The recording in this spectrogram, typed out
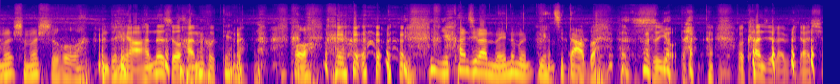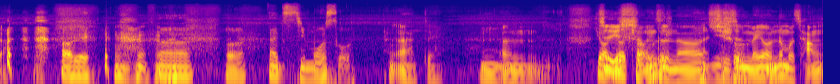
么什么时候啊？对呀，那时候还没有电脑呢。哦，你看起来没那么年纪大吧？是有的，我看起来比较小。OK，嗯呃，那自己摸索。啊，对，嗯。至于绳子呢，其实没有那么长，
